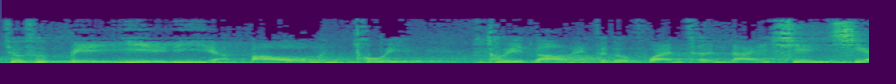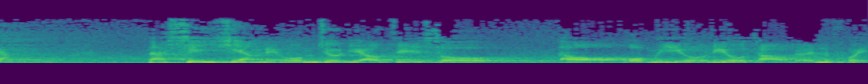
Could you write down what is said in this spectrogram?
就是被业力啊把我们推推到呢这个凡尘来现象。那现象呢，我们就了解说，哦，我们有六道轮回，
